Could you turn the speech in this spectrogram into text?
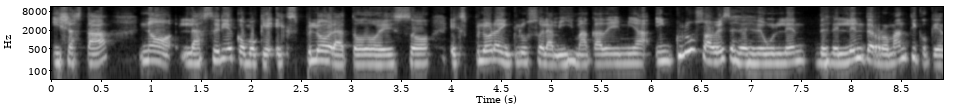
y ya está. No, la serie como que explora todo eso, explora incluso la misma academia, incluso a veces desde, un desde el lente romántico que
